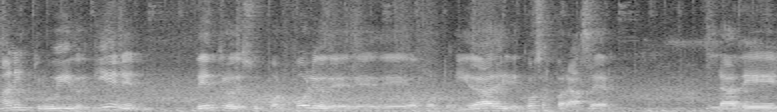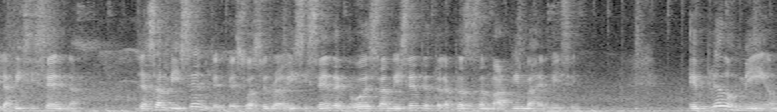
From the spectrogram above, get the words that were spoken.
han instruido y tienen dentro de su portfolio de, oportunidades y de cosas para hacer la de las bicisendas. Ya San Vicente empezó a hacer una bicisenda que vos de San Vicente hasta la Plaza San Martín vas en bici. Empleados míos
